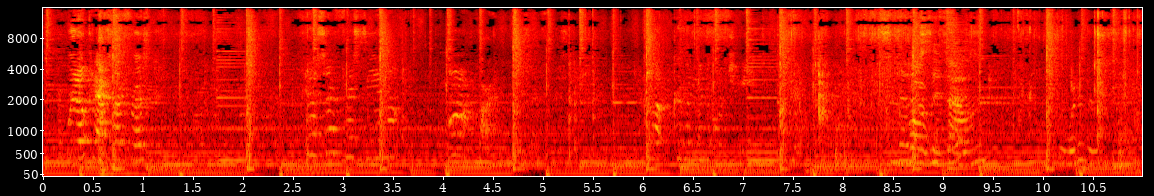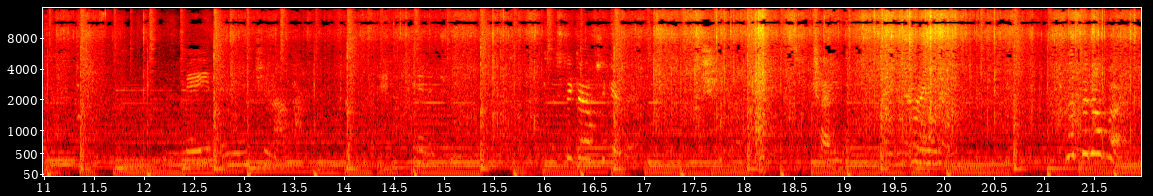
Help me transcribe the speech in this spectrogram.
Wait, no, can I start first? Can I start first, Sienna? Oh, fine. You start first. I'm gonna watch. Okay. So What we this is found. So what is this? Made in China. Let's stick it off together. China. China. Flip it over.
